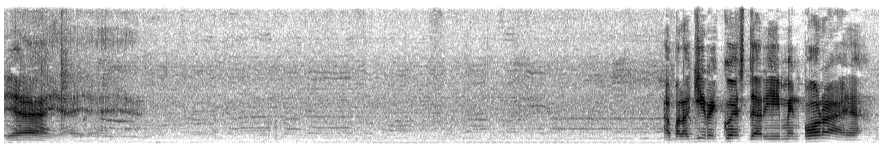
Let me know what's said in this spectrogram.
Ya, ya, ya. ya. Apalagi request dari Menpora ya.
